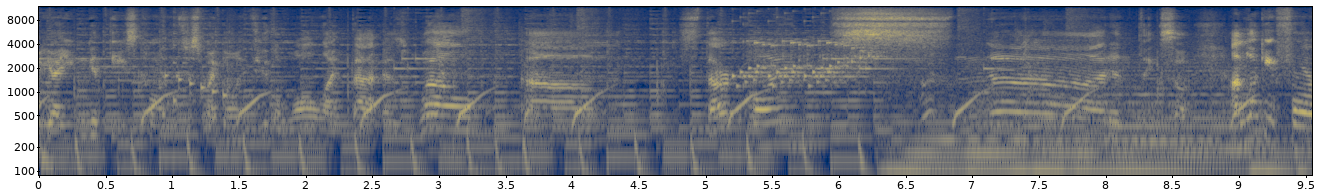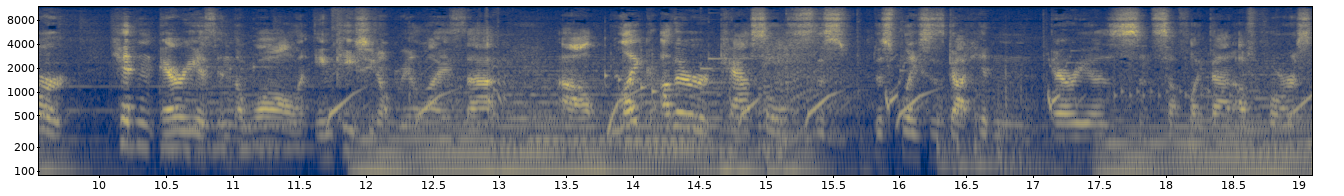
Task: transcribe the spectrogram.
Yeah, you can get these coins just by going through the wall like that as well. Um, star coins? No, I didn't think so. I'm looking for hidden areas in the wall, in case you don't realize that. Uh, like other castles, this this place has got hidden areas and stuff like that, of course.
